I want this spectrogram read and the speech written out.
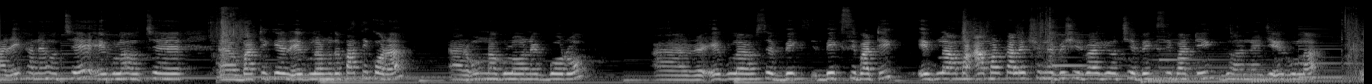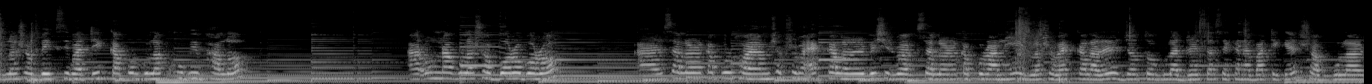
আর এখানে হচ্ছে, এগুলা হচ্ছে বাটিকের, এগুলোর মধ্যে পাতি করা। আর ওড়নাগুলো অনেক বড়। আর এগুলা হচ্ছে বেক্সি বাটিক। এগুলা আমার আমার কালেকশনে বেশিরভাগই হচ্ছে বেক্সি বাটিক, ধরেন এই যে এগুলা। এগুলা সব বেক্সি বাটিক, কাপড়গুলা খুবই ভালো। আর ওড়নাগুলা সব বড় বড়। আর সালোয়ার কাপড় হয়, আমি সবসময় এক কালারের বেশিরভাগ সালোয়ার কাপড় আনি। এগুলো সব এক কালারের। যতগুলা ড্রেস আছে এখানে বাটিকের, সবগুলার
